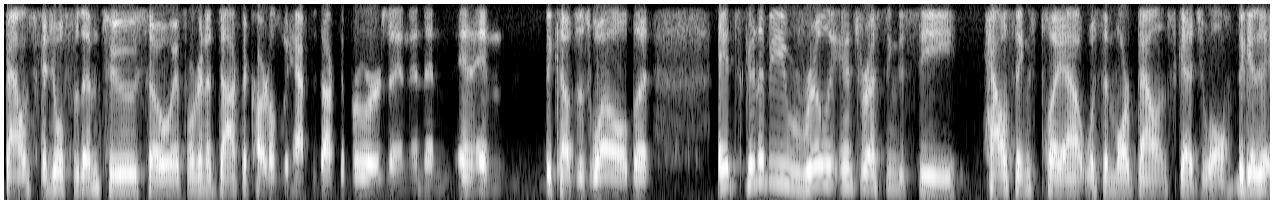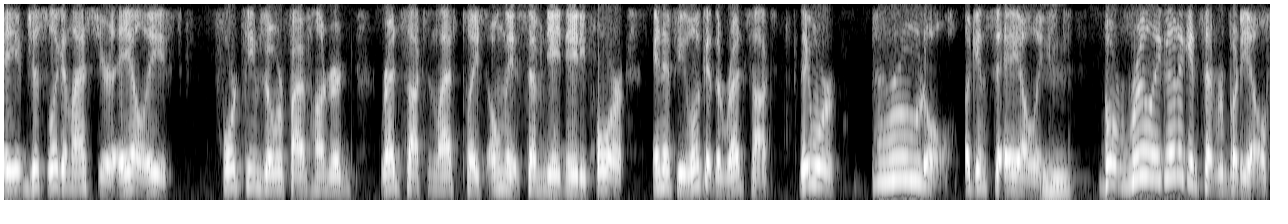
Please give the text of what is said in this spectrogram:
balanced schedule for them too. So if we're going to dock the Cardinals, we have to dock the Brewers and and then and, and the Cubs as well. But it's going to be really interesting to see how things play out with a more balanced schedule because it, just looking last year, AL East, four teams over 500, Red Sox in last place only at 78 and 84. And if you look at the Red Sox, they were brutal against the AL East, mm-hmm. but really good against everybody else.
